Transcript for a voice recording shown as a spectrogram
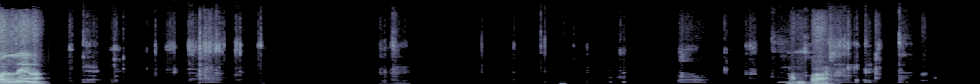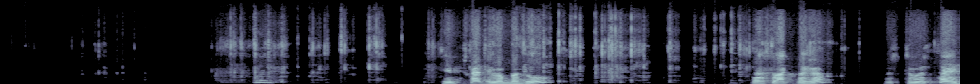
एक दे ना चिप्स बाबा तू कस लागतं का मस्त मस्त आहे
